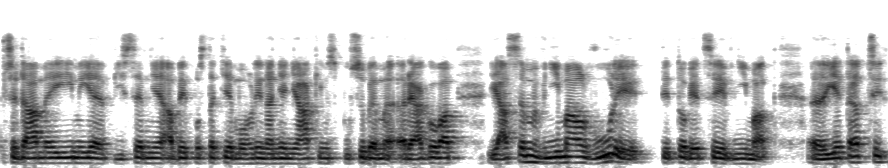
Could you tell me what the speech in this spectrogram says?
Předáme jim je písemně, aby v podstatě mohli na ně nějakým způsobem reagovat. Já jsem vnímal vůli tyto věci vnímat. Je teda tři,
